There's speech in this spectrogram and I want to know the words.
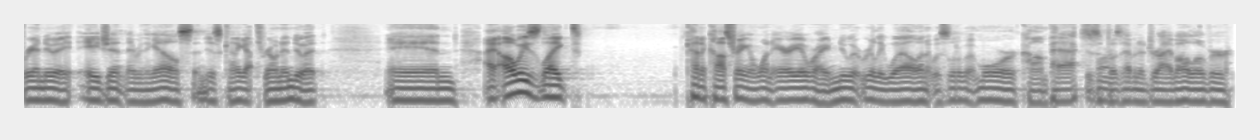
brand new a- agent and everything else and just kind of got thrown into it. And I always liked kind of concentrating on one area where I knew it really well and it was a little bit more compact as opposed to having to drive all over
